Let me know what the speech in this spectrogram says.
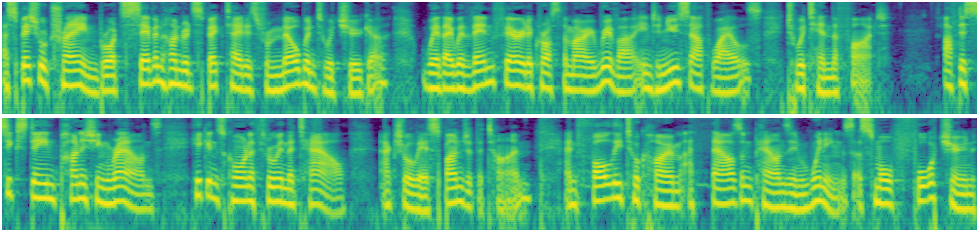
A special train brought 700 spectators from Melbourne to Echuca, where they were then ferried across the Murray River into New South Wales to attend the fight. After 16 punishing rounds, Hickens' corner threw in the towel, actually a sponge at the time, and Foley took home a thousand pounds in winnings, a small fortune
